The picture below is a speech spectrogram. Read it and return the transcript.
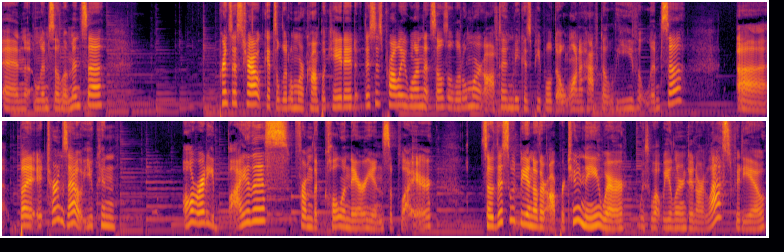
and Limsa Lominsa. Princess trout gets a little more complicated. This is probably one that sells a little more often because people don't want to have to leave Limsa. Uh, but it turns out you can already buy this from the culinarian supplier. So this would be another opportunity where, with what we learned in our last video,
